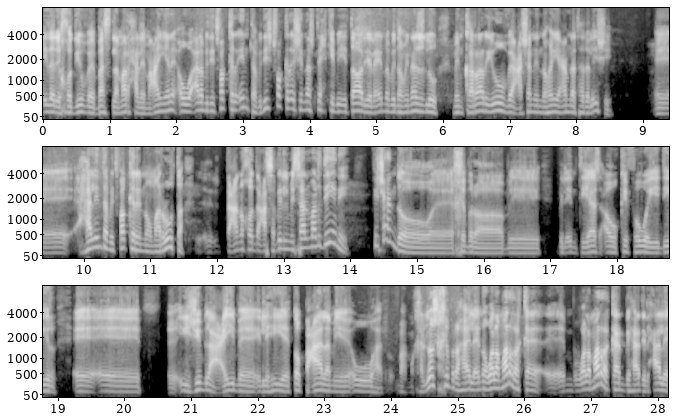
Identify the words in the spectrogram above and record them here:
قدر ياخذ يوفي بس لمرحلة معينة؟ أو أنا بدي تفكر أنت بديش تفكر إيش الناس تحكي بإيطاليا لأنه بدهم ينزلوا من قرار يوفي عشان إنه هي عملت هذا الإشي. هل أنت بتفكر إنه ماروتا تعال ناخذ على سبيل المثال مالديني فيش عنده خبرة بالامتياز أو كيف هو يدير يجيب لعيبة اللي هي توب عالمي وما خلوش خبرة هاي لأنه ولا مرة ك... ولا مرة كان بهذه الحالة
